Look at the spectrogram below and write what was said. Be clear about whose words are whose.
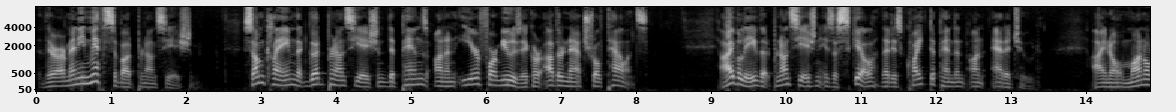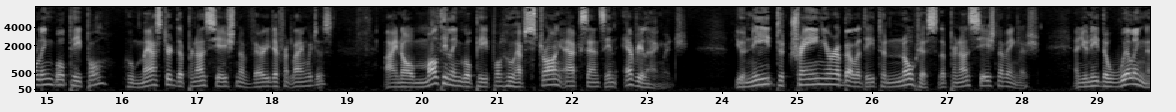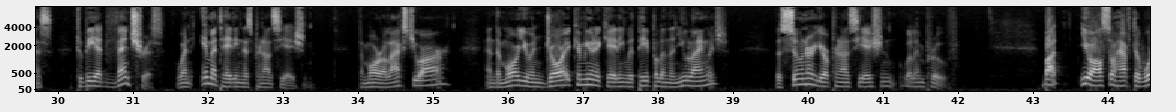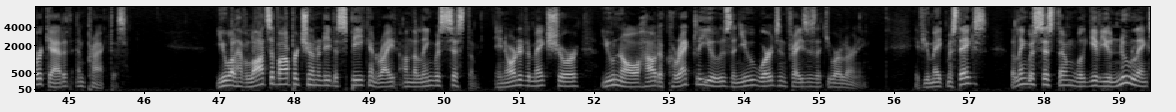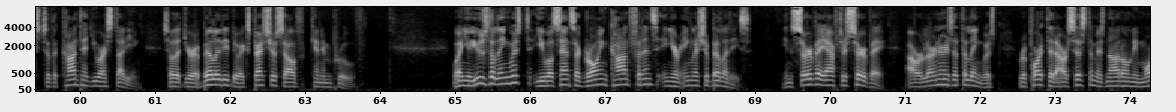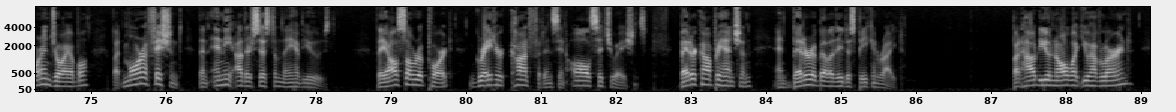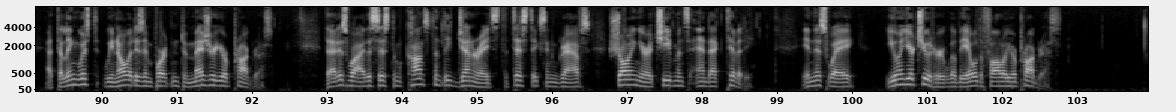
Speaker 1: there are many myths about pronunciation. Some claim that good pronunciation depends on an ear for music or other natural talents. I believe that pronunciation is a skill that is quite dependent on attitude. I know monolingual people who mastered the pronunciation of very different languages. I know multilingual people who have strong accents in every language. You need to train your ability to notice the pronunciation of English, and you need the willingness to be adventurous when imitating this pronunciation. The more relaxed you are, and the more you enjoy communicating with people in the new language, the sooner your pronunciation will improve. But you also have to work at it and practice. You will have lots of opportunity to speak and write on the linguist system in order to make sure you know how to correctly use the new words and phrases that you are learning. If you make mistakes, the linguist system will give you new links to the content you are studying so that your ability to express yourself can improve. When you use the linguist, you will sense a growing confidence in your English abilities. In survey after survey, our learners at the Linguist report that our system is not only more enjoyable, but more efficient than any other system they have used. They also report greater confidence in all situations, better comprehension, and better ability to speak and write. But how do you know what you have learned? At the Linguist, we know it is important to measure your progress. That is why the system constantly generates statistics and graphs showing your achievements and activity. In this way, you and your tutor will be able to follow your progress.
